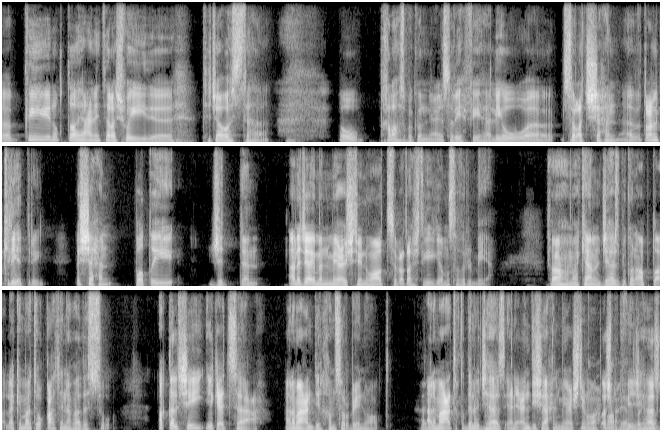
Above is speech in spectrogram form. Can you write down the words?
آه، في نقطة يعني ترى شوي آه، تجاوزتها. أو خلاص بكون يعني صريح فيها اللي هو آه، سرعة الشحن. طبعا الكل يدري الشحن بطيء جدا. أنا جاي من 120 واط 17 دقيقة من 0 ل 100 فمهما كان الجهاز بيكون أبطأ لكن ما توقعت إنه بهذا السوء. أقل شيء يقعد ساعة. أنا ما عندي ال 45 واط. حلو. أنا ما أعتقد ان الجهاز يعني عندي شاحن 120 ما واط اشبك يفرق الجهاز.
